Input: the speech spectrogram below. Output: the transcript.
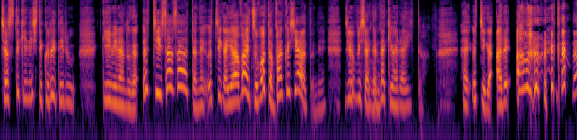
ちゃ素敵にしてくれてる。キーミランドが、うちー、そうそうとね、うちがやばい、つぼった爆笑とね、準備者が泣き笑いと。はい、うちが、あれ、アムロレかなっ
